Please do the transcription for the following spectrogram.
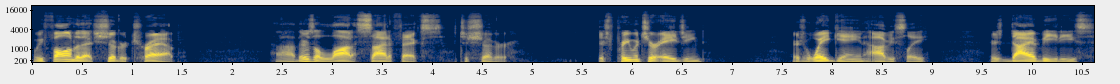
we fall into that sugar trap. Uh, there's a lot of side effects to sugar. There's premature aging. There's weight gain, obviously. There's diabetes,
